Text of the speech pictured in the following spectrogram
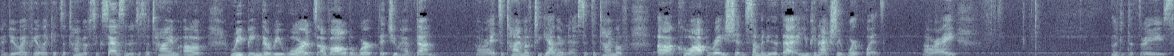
I do. I feel like it's a time of success and it is a time of reaping the rewards of all the work that you have done. All right, it's a time of togetherness. It's a time of uh, cooperation. Somebody that, that you can actually work with. All right. Look at the threes.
